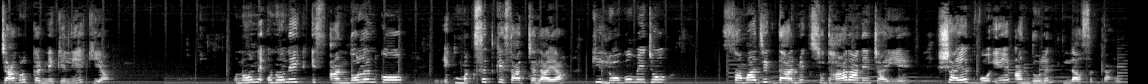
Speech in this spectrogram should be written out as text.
जागरूक करने के लिए किया। उन्होंने उन्होंने इस आंदोलन को एक मकसद के साथ चलाया कि लोगों में जो सामाजिक, धार्मिक सुधार आने चाहिए, शायद वो ये आंदोलन ला सकता है।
